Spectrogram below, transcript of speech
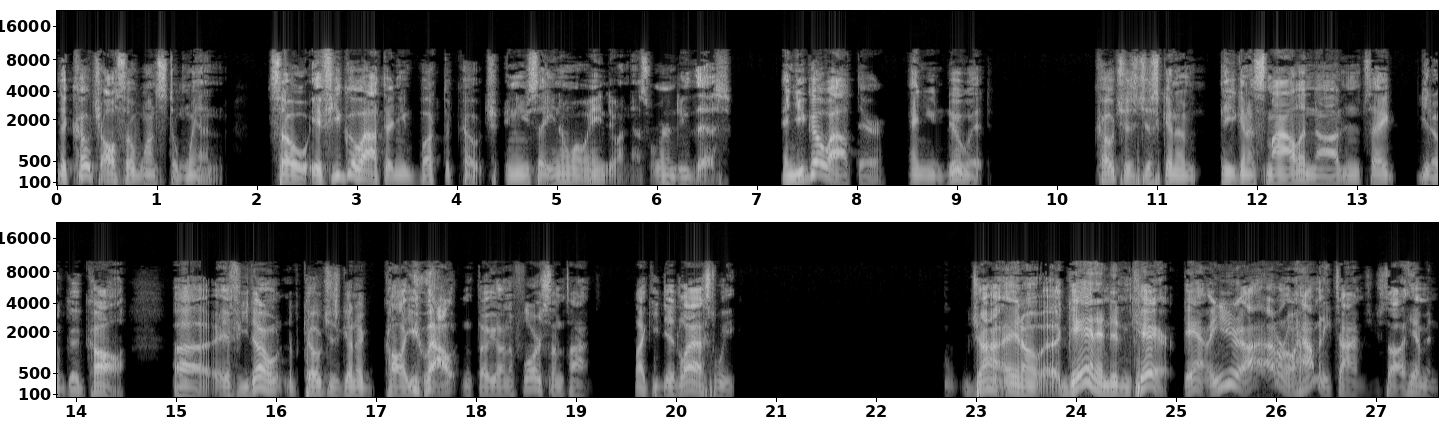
the coach also wants to win. So if you go out there and you buck the coach and you say, you know what, we ain't doing this, we're going to do this, and you go out there and you do it, coach is just going to he's going to smile and nod and say, you know, good call. Uh, if you don't, the coach is going to call you out and throw you on the floor sometimes, like he did last week. John, you know, uh, Gannon didn't care. Gannon, you, I, I, don't know how many times you saw him and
